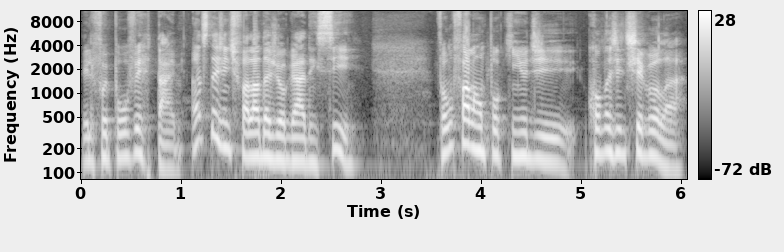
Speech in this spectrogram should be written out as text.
ele foi pro overtime. Antes da gente falar da jogada em si, vamos falar um pouquinho de como a gente chegou lá.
